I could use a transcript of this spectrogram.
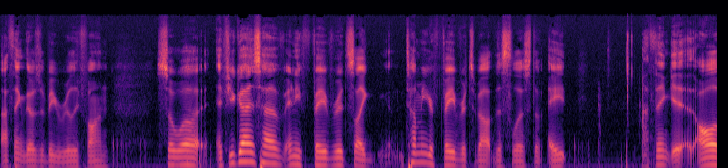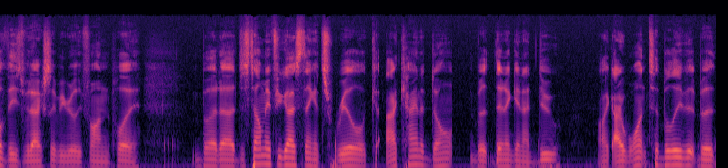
I think those would be really fun. So, uh, if you guys have any favorites, like, tell me your favorites about this list of eight. I think it, all of these would actually be really fun to play. But uh, just tell me if you guys think it's real. I kind of don't, but then again, I do. Like, I want to believe it, but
